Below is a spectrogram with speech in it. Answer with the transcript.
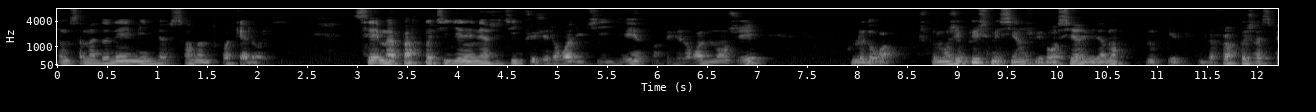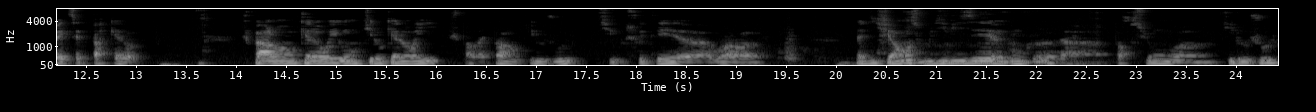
Donc ça m'a donné 1923 calories. C'est ma part quotidienne énergétique que j'ai le droit d'utiliser, enfin, que j'ai le droit de manger. Le droit. Je peux manger plus, mais sinon je vais grossir évidemment. Donc il va falloir que je respecte cette part calorie. Je parle en calories ou en kilocalories, je ne parlerai pas en kilojoules. Si vous souhaitez euh, avoir euh, la différence, vous divisez euh, donc la portion kilojoules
